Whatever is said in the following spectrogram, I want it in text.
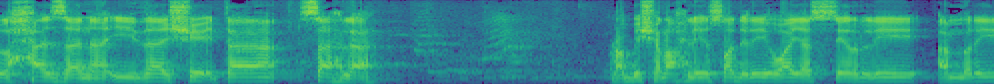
الحزن إذا شئت سهلا. رب اشرح لي صدري ويسر لي أمري.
